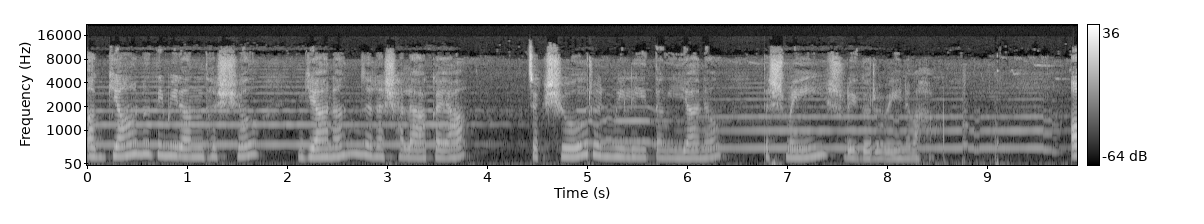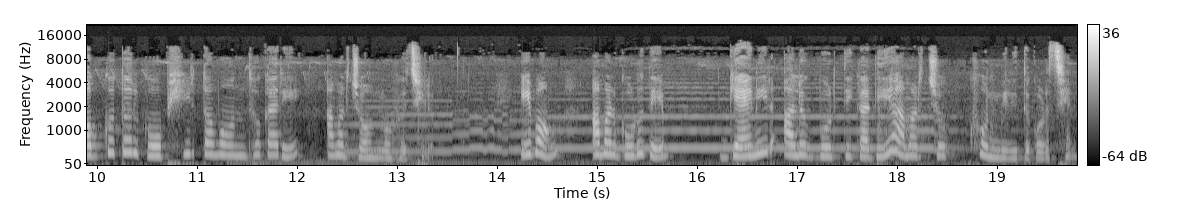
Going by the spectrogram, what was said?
অজ্ঞানতিমিরন্ধস্য জ্ঞানাঞ্জনশলাকয়া চক্ষুরুন্মিলিতং ইয়ান তস্मै শ্রীগুরুবে নমঃ। অজ্ঞতার গভীরতম অন্ধকারে আমার জন্ম হয়েছিল এবং আমার গুরুদেব জ্ঞানের আলোকবর্তিকা দিয়ে আমার চক্ষু উন্মিলিত করেছেন।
